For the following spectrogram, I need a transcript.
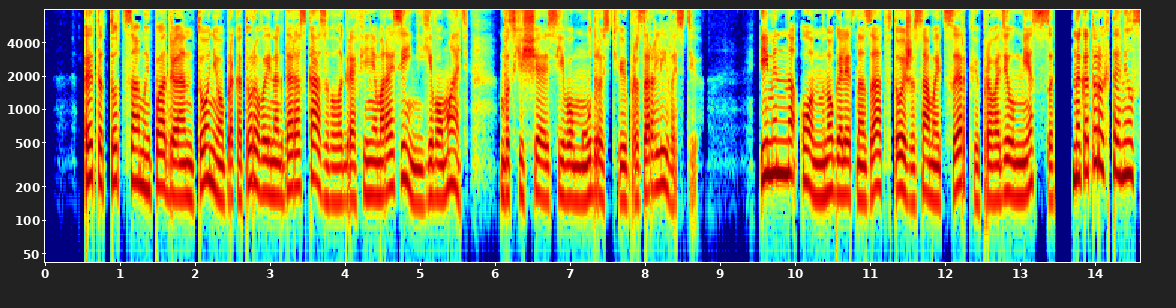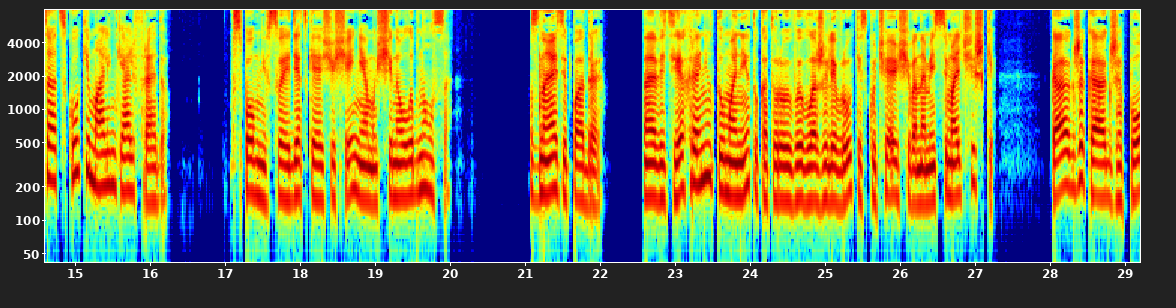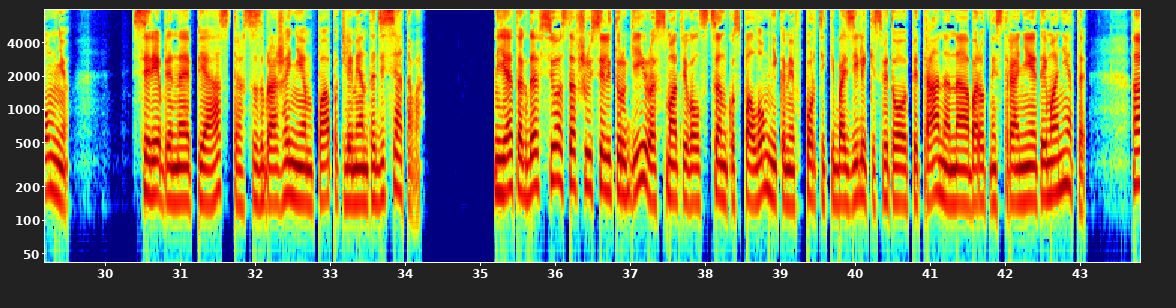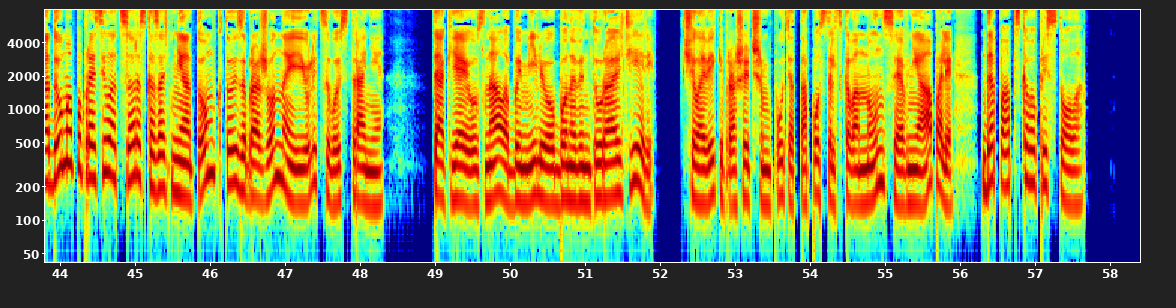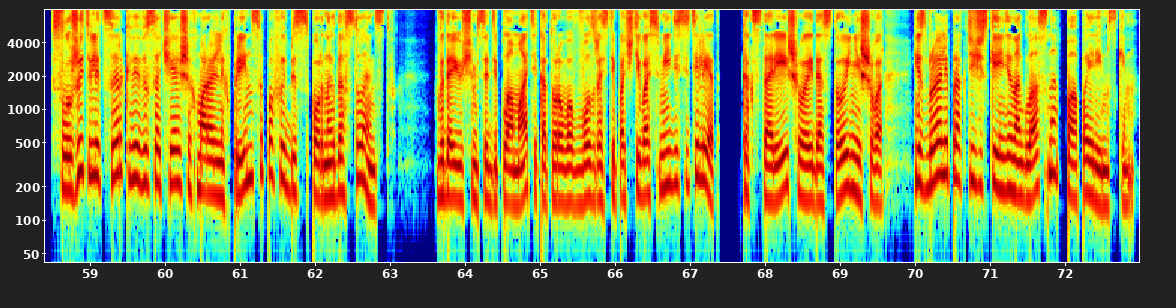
Это тот самый падре Антонио, про которого иногда рассказывала графиня Морозини, его мать, восхищаясь его мудростью и прозорливостью. Именно он много лет назад в той же самой церкви проводил мессы, на которых томился от скуки маленький Альфредо. Вспомнив свои детские ощущения, мужчина улыбнулся. «Знаете, падре, а ведь я храню ту монету, которую вы вложили в руки скучающего на месте мальчишки. Как же, как же, помню. Серебряная пиастра с изображением папы Климента X. Я тогда всю оставшуюся литургию рассматривал сценку с паломниками в портике базилики Святого Петрана на оборотной стороне этой монеты, а дома попросил отца рассказать мне о том, кто изображен на ее лицевой стороне. Так я и узнал об Эмилио Бонавентура Альтьери, человеке, прошедшем путь от апостольского нунция в Неаполе до папского престола. Служители церкви высочайших моральных принципов и бесспорных достоинств выдающемся дипломате, которого в возрасте почти 80 лет, как старейшего и достойнейшего, избрали практически единогласно папой римским.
